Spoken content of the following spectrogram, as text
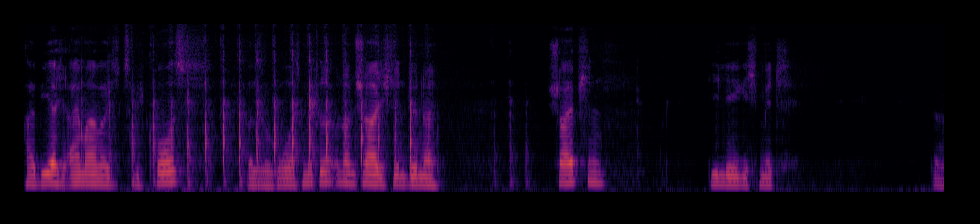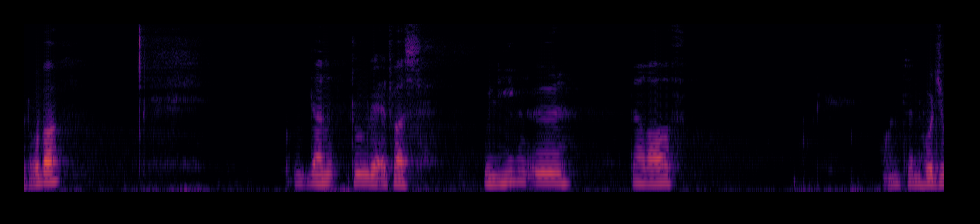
Halbiere ich einmal, weil sie ziemlich groß, also so groß mittel, und dann schneide ich den dünne Scheibchen. Die lege ich mit da drüber. Dann tun wir etwas Olivenöl darauf. Und dann hole ich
